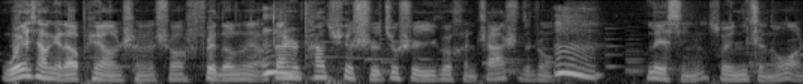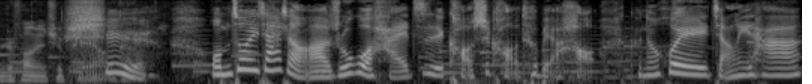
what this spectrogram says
我也想给他培养成像费德勒那样，但是他确实就是一个很扎实的这种。嗯。类型，所以你只能往这方面去培养。是我们作为家长啊，如果孩子考试考得特别好，可能会奖励他，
